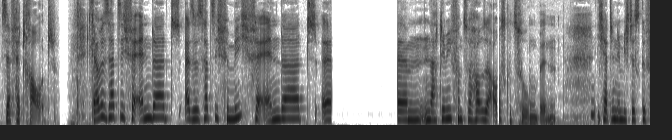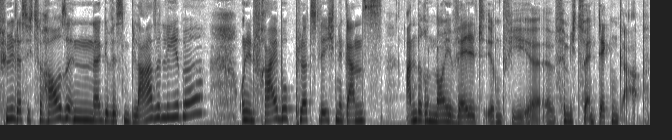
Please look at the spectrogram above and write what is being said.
sehr vertraut. Ich glaube, es hat sich verändert, also es hat sich für mich verändert, äh, ähm, nachdem ich von zu Hause ausgezogen bin. Ich hatte nämlich das Gefühl, dass ich zu Hause in einer gewissen Blase lebe und in Freiburg plötzlich eine ganz andere neue Welt irgendwie äh, für mich zu entdecken gab.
